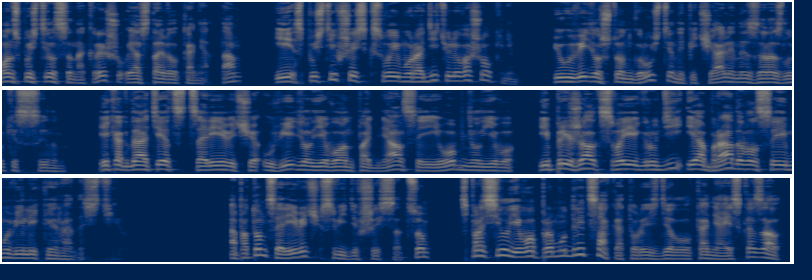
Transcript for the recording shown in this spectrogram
Он спустился на крышу и оставил коня там, и, спустившись к своему родителю, вошел к нему и увидел, что он грустен и печален из-за разлуки с сыном. И когда отец царевича увидел его, он поднялся и обнял его, и прижал к своей груди, и обрадовался ему великой радостью. А потом царевич, свидевшись с отцом, спросил его про мудреца, который сделал коня, и сказал,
